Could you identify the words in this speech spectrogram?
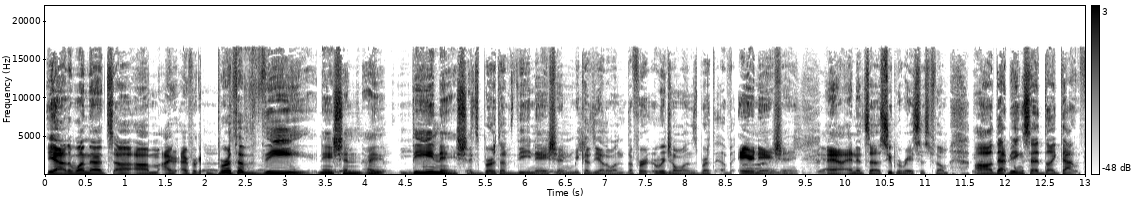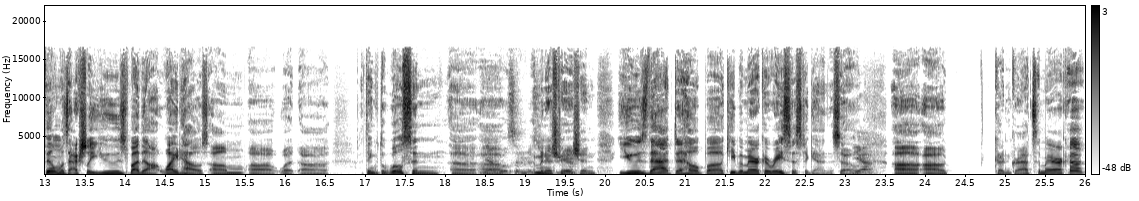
Yeah, the one that's uh, um I I forgot. Birth of the Nation, I the Nation. It's Birth of the Nation because the other one, the first original one is Birth of a Nation, Uh, and it's a super racist film. Uh, that being said, like that film was actually used by the White House. Um, uh, what uh, I think the Wilson, uh, uh, administration used that to help uh, keep America racist again. So, Yeah. uh, uh, congrats, America.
